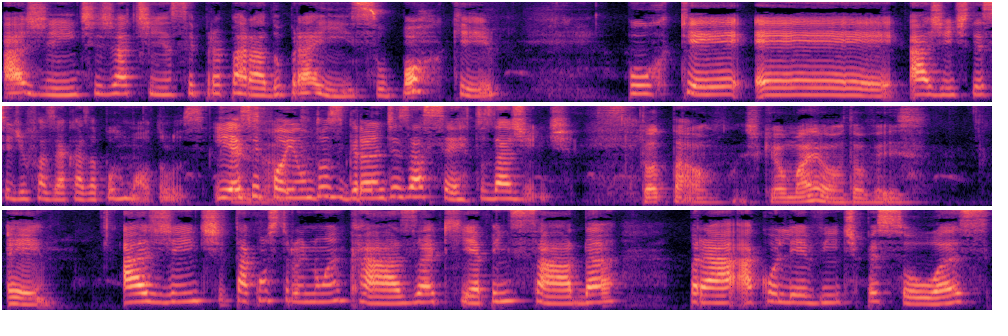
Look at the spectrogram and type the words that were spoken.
a gente já tinha se preparado para isso. Por quê? porque é, a gente decidiu fazer a casa por módulos. E esse foi um dos grandes acertos da gente. Total. Acho que é o maior, talvez. É. A gente está construindo uma casa que é pensada para acolher 20 pessoas,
